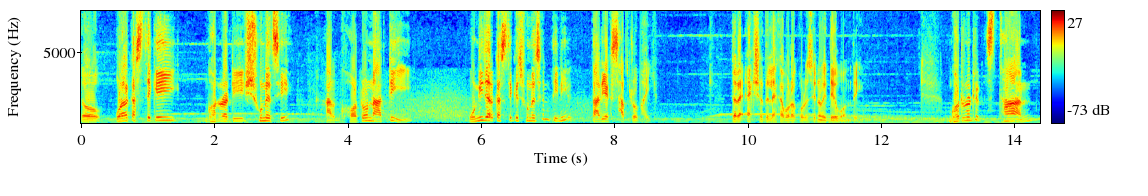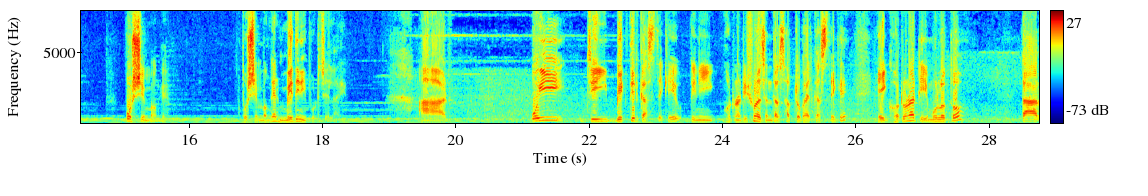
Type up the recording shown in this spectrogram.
তো ওনার কাছ থেকেই ঘটনাটি শুনেছি। আর ঘটনাটি উনি যার কাছ থেকে শুনেছেন, তিনি তারই এক ছাত্র ভাই। তারা একসাথে লেখাপড়া করেছেন ওই দেওবন্দি। ঘটনাটির স্থান পশ্চিমবঙ্গে। পশ্চিমবঙ্গের মেদিনীপুর জেলায়। আর ওই যেই ব্যক্তির কাছ থেকে তিনি ঘটনাটি শুনেছেন, তার ছাত্র ভাইয়ের কাছ থেকে, এই ঘটনাটি মূলত তার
